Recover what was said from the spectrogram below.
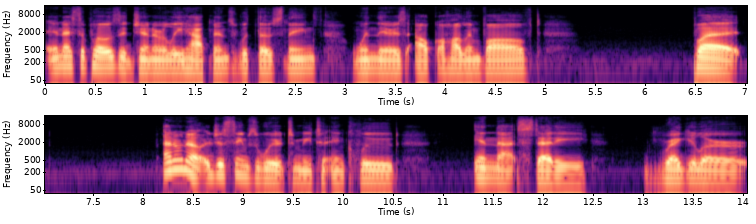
and I suppose it generally happens with those things when there's alcohol involved. But I don't know, it just seems weird to me to include in that study regular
